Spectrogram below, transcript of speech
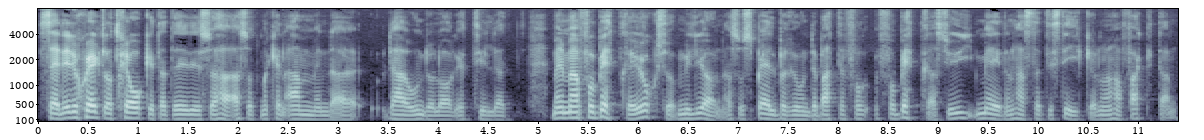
Sen är det självklart tråkigt att det är så här, alltså att man kan använda det här underlaget till att men man förbättrar ju också miljön, alltså spelberoendedebatten för, förbättras ju med den här statistiken och den här faktan.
